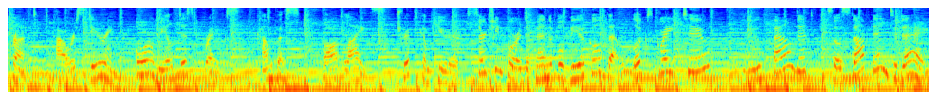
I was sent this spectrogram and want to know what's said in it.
front, power steering, four-wheel disc brakes, compass, fog lights, trip computer. Searching for a dependable vehicle that looks great too? You found it, so stop in today.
